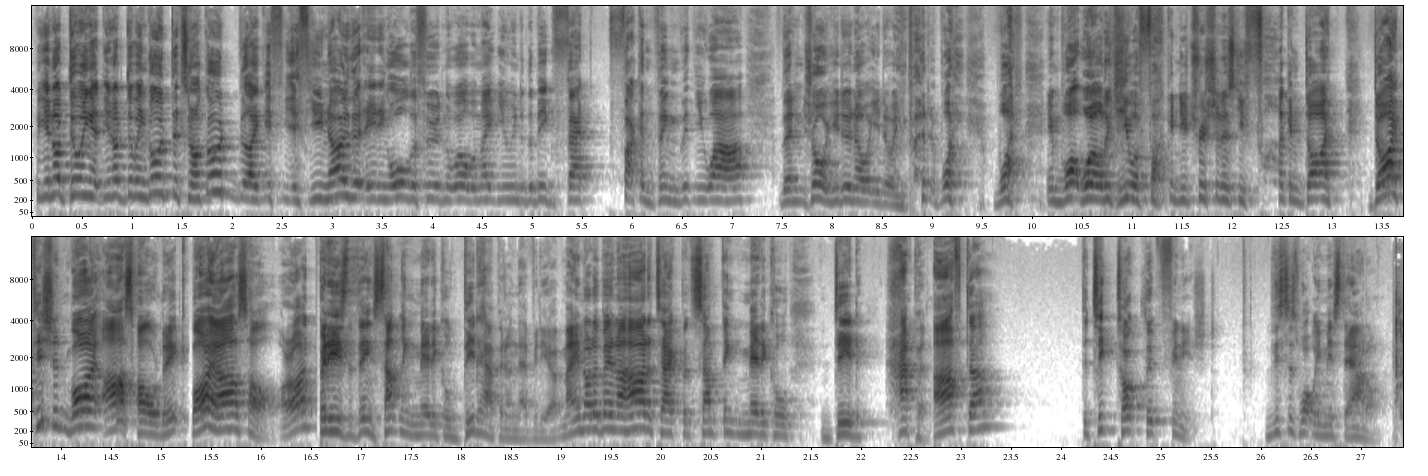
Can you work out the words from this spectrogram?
but you're not doing it. You're not doing good. That's not good. Like if, if you know that eating all the food in the world will make you into the big fat fucking thing that you are, then sure you do know what you're doing. But what what in what world are you a fucking nutritionist? You fucking diet dietitian? My asshole, Nick. My asshole. All right. But here's the thing: something medical did happen in that video. It may not have been a heart attack, but something medical did happen after the TikTok clip finished. This is what we missed out on.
